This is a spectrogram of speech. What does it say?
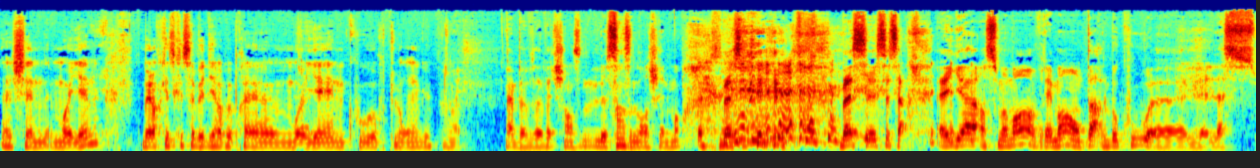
à chaîne moyenne. Mais alors qu'est-ce que ça veut dire à peu près euh, moyenne, courte, longue? Ouais. Ah bah vous avez le, chance- le sens de l'enchaînement. bah, c'est bah, ça. Il y a en ce moment vraiment, on parle beaucoup, euh, la, la-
